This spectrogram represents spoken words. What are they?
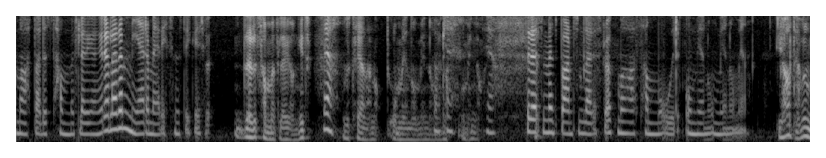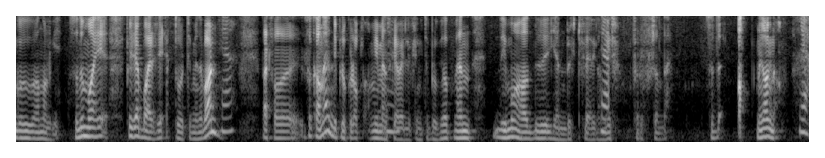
mata det samme flere ganger, eller er det mer og mer Ibsen-stykker? Det er det samme flere ganger. Ja. Og du trener den opp om igjen, om igjen, om igjen. igjen. Om igjen, om igjen. Ja. Så det er som et barn som lærer språk, må ha samme ord om igjen, om igjen, om igjen. Ja, det var en god analogi. Så du må, Hvis jeg bare sier ett ord til mine barn, Ja. hvert fall, så kan jeg de plukker det opp. da. Vi mennesker er veldig flinke til å plukke det opp, men de må ha det gjenbrukt flere ganger Ja. for å skjønne det. Så det er 18. gang, da. Ja.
